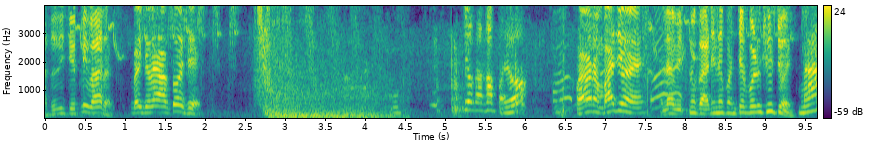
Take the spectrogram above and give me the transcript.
રાતુજી કેટલી વાર બસ હવે આવતો હશે હા અંબાજો હે એટલે વિષ્ણુ ગાડીને પંચર પડ્યું શું જોય ના.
